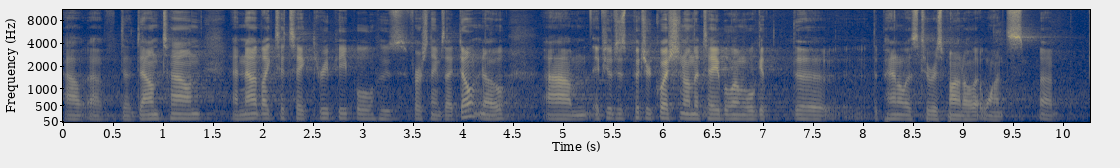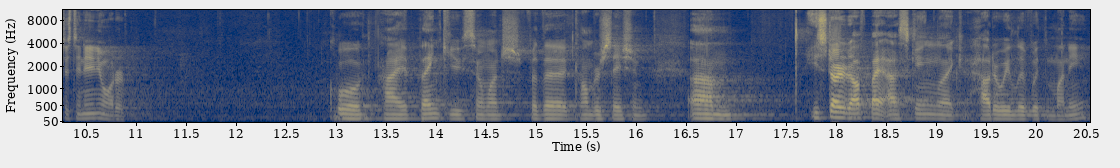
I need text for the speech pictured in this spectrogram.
out of the downtown. And now I'd like to take three people whose first names I don't know. Um, if you'll just put your question on the table, and we'll get the the panelists to respond all at once, uh, just in any order. Cool. Hi. Thank you so much for the conversation. Um, he started off by asking like how do we live with money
